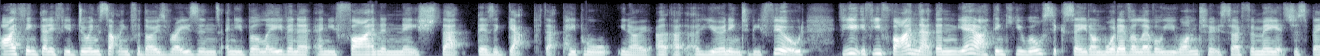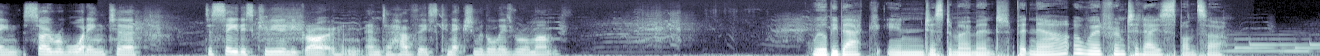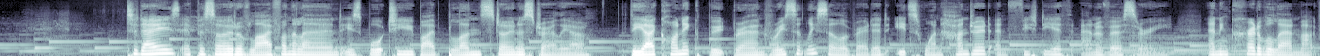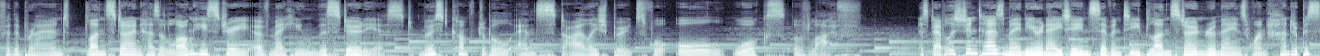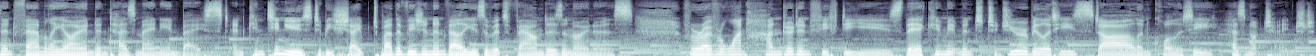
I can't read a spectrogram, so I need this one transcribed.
I think that if you're doing something for those reasons and you believe in it and you find a niche that there's a gap that people, you know, are, are, yearning to be filled, if you if you find that, then yeah, I think you will succeed on whatever level you want to. So for me, it's just been so rewarding to to see this community grow and, and to have this connection with all these rural mums. We'll be back in just a moment, but now a word from today's sponsor. Today's episode of Life on the Land is brought to you by Blundstone Australia. The iconic boot brand recently celebrated its 150th anniversary. An incredible landmark for the brand, Blundstone has a long history of making the sturdiest, most comfortable, and stylish boots for all walks of life. Established in Tasmania in 1870, Blundstone remains 100% family owned and Tasmanian based and continues to be shaped by the vision and values of its founders and owners. For over 150 years, their commitment to durability, style, and quality has not changed.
